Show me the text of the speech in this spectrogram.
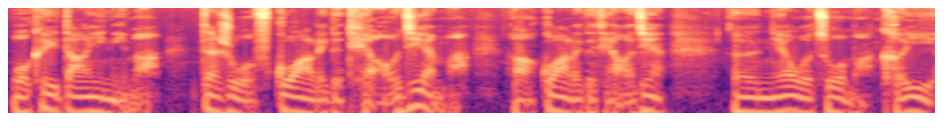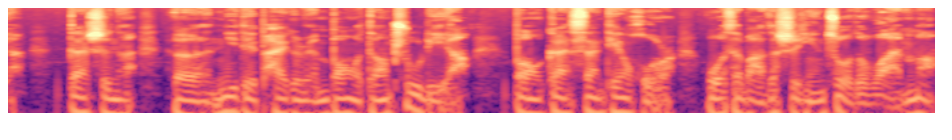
我可以答应你嘛，但是我挂了一个条件嘛，啊，挂了一个条件，呃，你要我做嘛，可以啊，但是呢，呃，你得派个人帮我当助理啊，帮我干三天活，我才把这事情做得完嘛。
